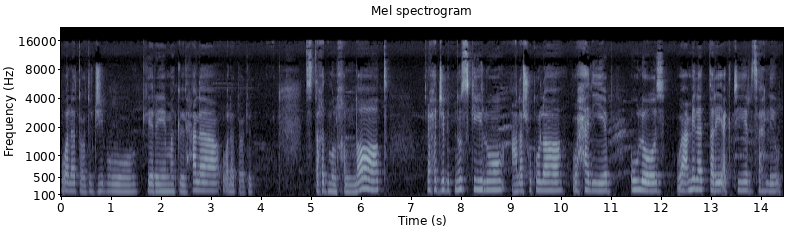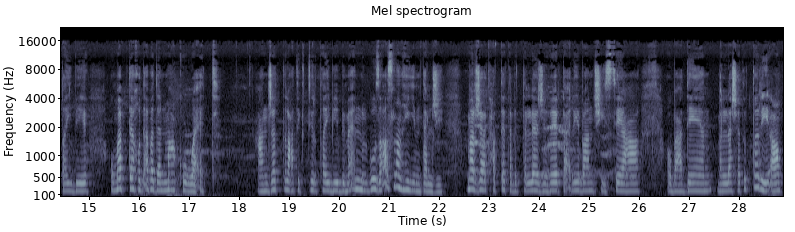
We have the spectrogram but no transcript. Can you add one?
ولا تعودوا تجيبوا كريمة الحلا ولا تعودوا تستخدموا الخلاط. رحت جبت نص كيلو على شوكولا وحليب ولوز وعملت طريقة كتير سهلة وطيبة وما بتاخد أبدا معكم وقت. عن جد طلعت كتير طيبة بما إنه البوظة أصلا هي متلجة. ما رجعت حطيتها بالتلاجة غير تقريبا شي ساعة. وبعدين بلشت الطريقة.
